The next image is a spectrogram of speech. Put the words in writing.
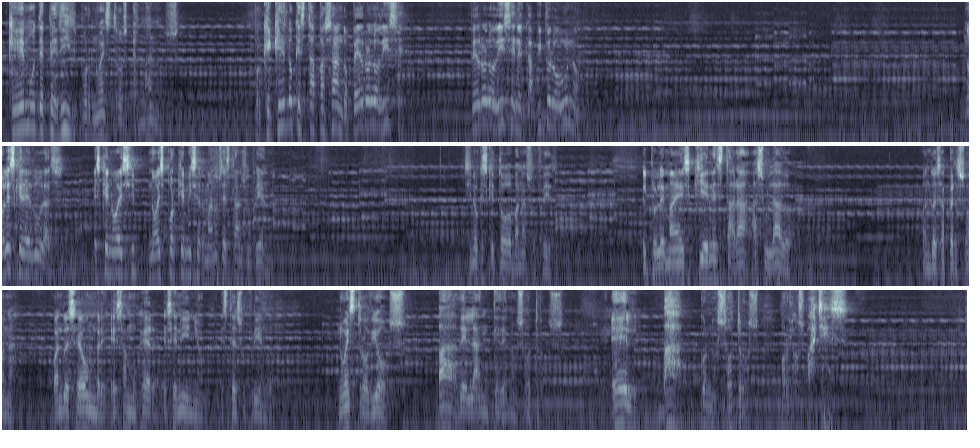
¿Qué hemos de pedir por nuestros hermanos? Porque ¿qué es lo que está pasando? Pedro lo dice. Pedro lo dice en el capítulo 1. No les quede dudas. Es que no es, no es porque mis hermanos están sufriendo, sino que es que todos van a sufrir. El problema es quién estará a su lado cuando esa persona, cuando ese hombre, esa mujer, ese niño esté sufriendo. Nuestro Dios va delante de nosotros. Él va con nosotros por los valles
